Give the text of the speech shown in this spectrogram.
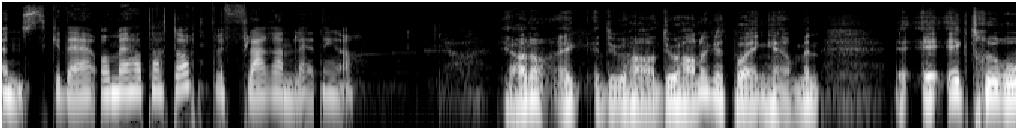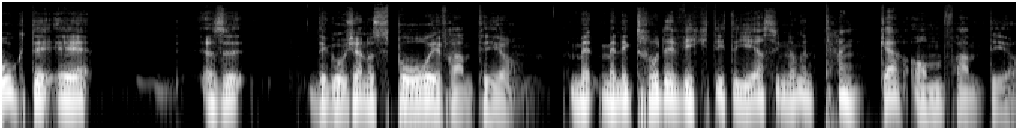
ønsker det, og vi har tatt det opp ved flere anledninger. Ja da, jeg, du, har, du har nok et poeng her, men jeg, jeg tror òg det er Altså, det går ikke an å spå i framtida, men, men jeg tror det er viktig å gi seg noen tanker om framtida.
